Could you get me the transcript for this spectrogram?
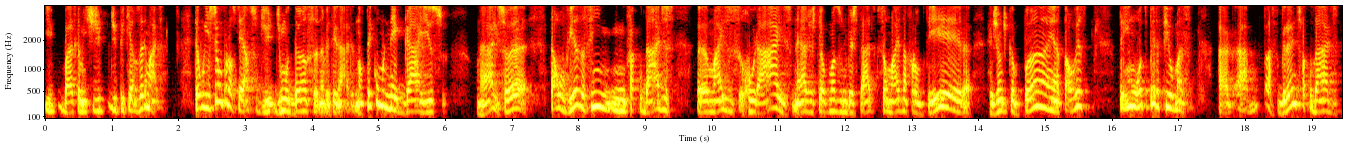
e basicamente de, de, pequenos animais. Então isso é um processo de, de mudança na veterinária, não tem como negar isso. Né? Isso é, talvez assim, em faculdades uh, mais rurais, né? a gente tem algumas universidades que são mais na fronteira, região de campanha, talvez tenha um outro perfil, mas a, a, as grandes faculdades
